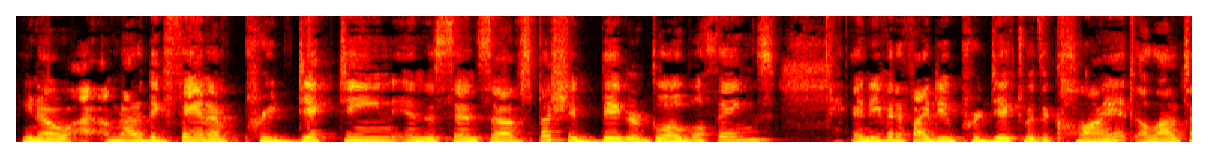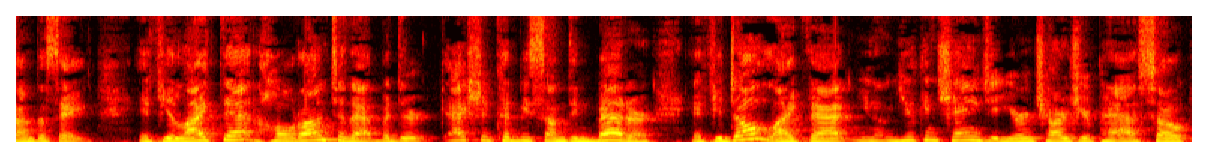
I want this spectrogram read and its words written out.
you know, I, I'm not a big fan of predicting in the sense of especially bigger global things. And even if I do predict with a client, a lot of times I say, if you like that, hold on to that. But there actually could be something better. If you don't like that, you know, you can change it. You're in charge of your past. So,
